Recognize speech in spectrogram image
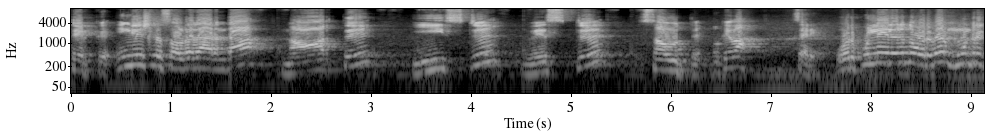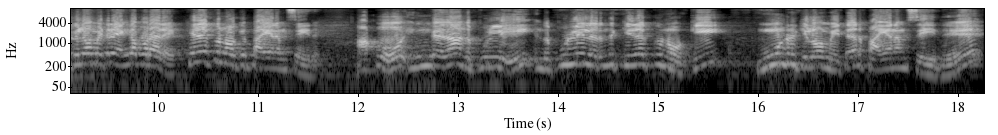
தெற்கு. இங்கிலீஷ்ல சொல்றதா இருந்தா நார்த் ஈஸ்ட் வெஸ்ட் சவுத் ஓகேவா? சரி. ஒரு புள்ளியில இருந்து ஒருவர் மூன்று கிலோமீட்டர் எங்க போறாரு? கிழக்கு நோக்கி பயணம் செய்து. அப்போ இங்கதான் அந்த புள்ளி இந்த புள்ளியில இருந்து கிழக்கு நோக்கி மூன்று கிலோமீட்டர் பயணம் செய்து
